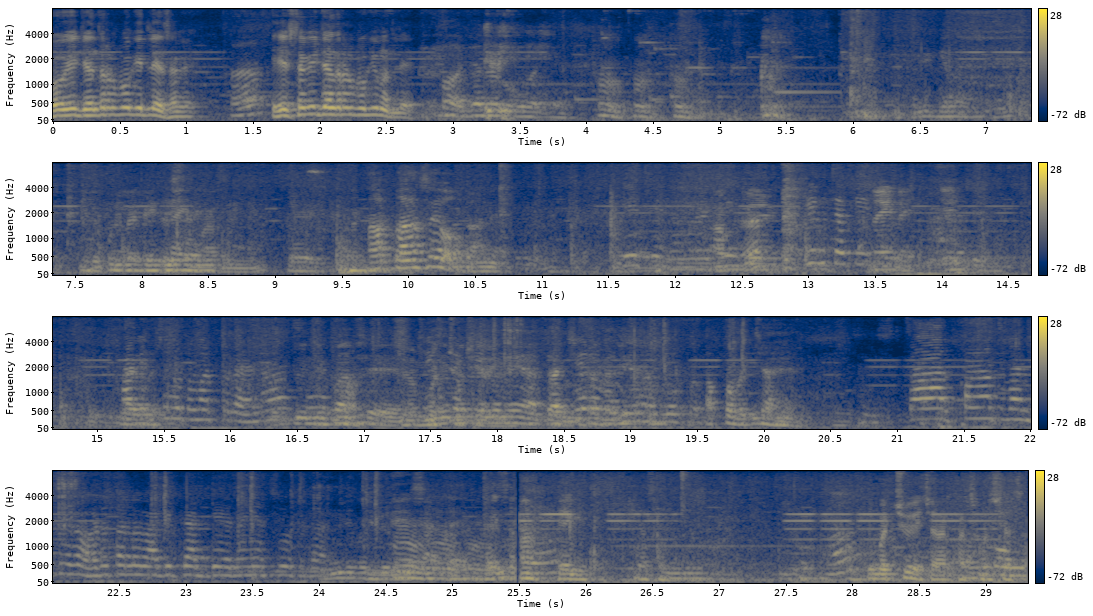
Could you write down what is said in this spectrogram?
भाऊ हे जनरल बघितले सगळे. हाँ? हे सगळे जनरल बोगी मधले हो जनरल बुक में थे। हम्म, हम्म, हम्म। आप कहाँ से हो? नेपाल से नेपाल नहीं आता आपका बच्चा है चार पाच माणसं हडताला आधी काढते नाही छोट बच्चू आहे चार पाच वर्षाचा.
